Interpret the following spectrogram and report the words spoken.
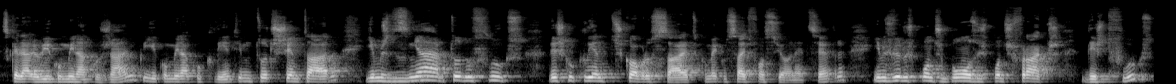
Se calhar eu ia combinar com o Jaime, ia combinar com o cliente, íamos todos sentar, íamos desenhar todo o fluxo, desde que o cliente descobre o site, como é que o site funciona, etc. Íamos ver os pontos bons e os pontos fracos deste fluxo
